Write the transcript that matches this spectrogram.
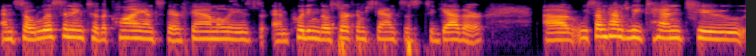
And so listening to the clients their families and putting those circumstances together uh, we sometimes we tend to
